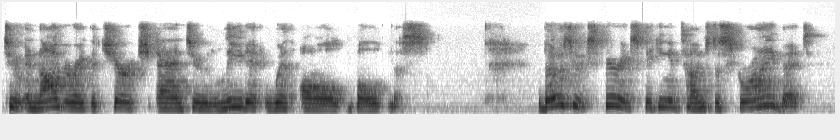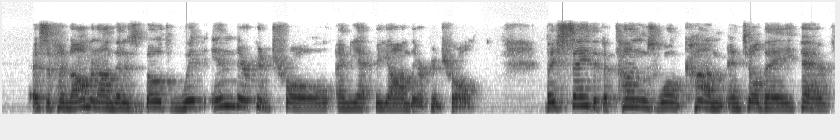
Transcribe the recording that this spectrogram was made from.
to inaugurate the church and to lead it with all boldness. Those who experience speaking in tongues describe it as a phenomenon that is both within their control and yet beyond their control. They say that the tongues won't come until they have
